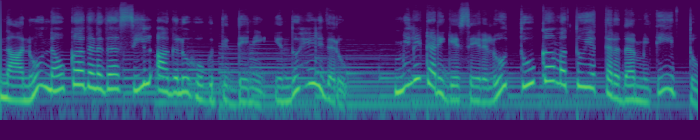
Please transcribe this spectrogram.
ನಾನು ನೌಕಾದಳದ ಸೀಲ್ ಆಗಲು ಹೋಗುತ್ತಿದ್ದೇನೆ ಎಂದು ಹೇಳಿದರು. ಮಿಲಿಟರಿಗೆ ಸೇರಲು ತೂಕ ಮತ್ತು ಎತ್ತರದ ಮಿತಿ ಇತ್ತು.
